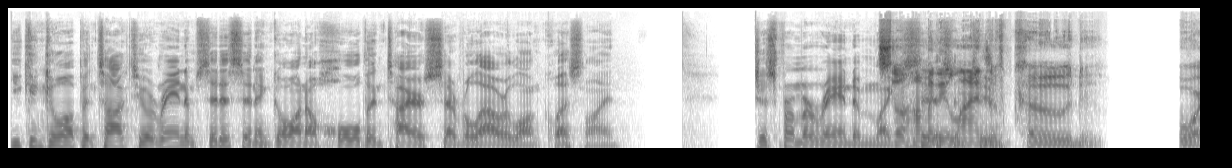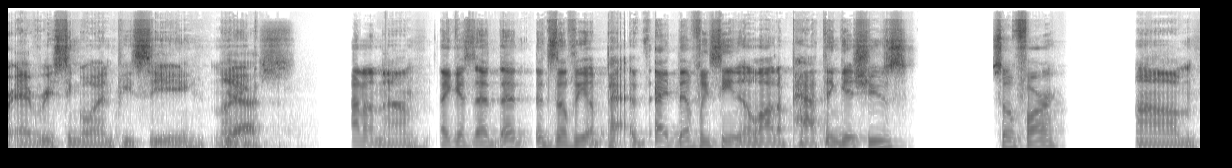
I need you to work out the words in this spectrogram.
you can go up and talk to a random citizen and go on a whole entire several hour long quest line. just from a random like. so how many lines too. of code for every single NPC? Like, yes. I don't know. I guess that, that it's definitely a path. I definitely seen a lot of pathing issues so far. Um,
